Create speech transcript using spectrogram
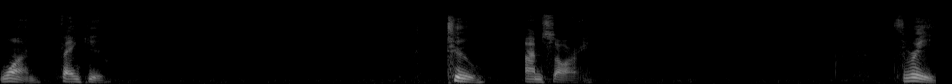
One, thank you. Two, I'm sorry. Three,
